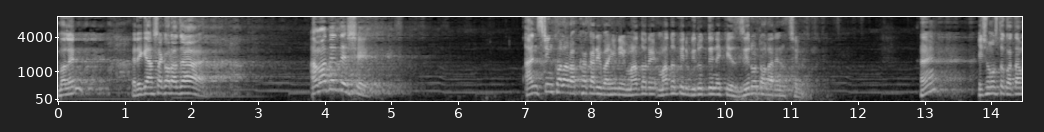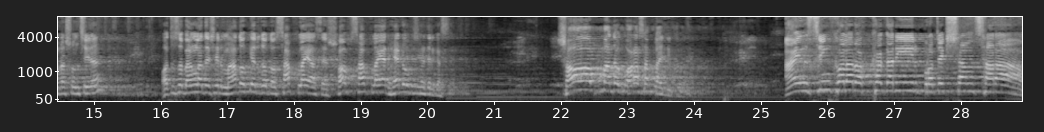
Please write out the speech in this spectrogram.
বলেন। এটা কি আশা করা যায়? আমাদের দেশে আইন শৃঙ্খলা রক্ষাকারী বাহিনী মাদরে, মাদকের বিরুদ্ধে নাকি জিরো টলারেন্স ছিল। হ্যাঁ? এই সমস্ত কথা আমরা শুনছি না? অথচ বাংলাদেশের মাদকের যত সাপ্লাই আছে, সব সাপ্লাইয়ের হেড অফিস এদের কাছে। সব মাদক ওরা সাপ্লাই দিত। আইন শৃঙ্খলা রক্ষাকারীর প্রোটেকশন ছাড়া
